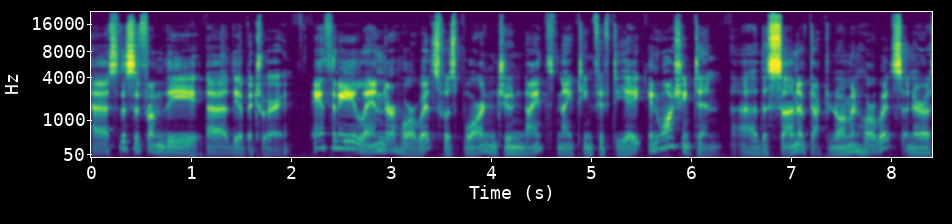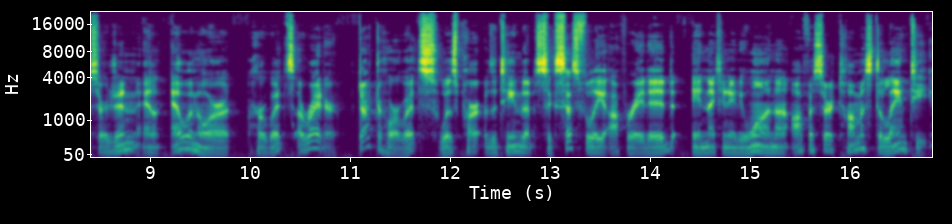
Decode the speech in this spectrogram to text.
Uh, so this is from the uh, the obituary. Anthony Lander Horwitz was born June 9th, 1958, in Washington, uh, the son of Dr. Norman Horwitz, a neurosurgeon, and Eleanor Horwitz, a writer. Dr. Horwitz was part of the team that successfully operated in 1981 on Officer Thomas Delahanty,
